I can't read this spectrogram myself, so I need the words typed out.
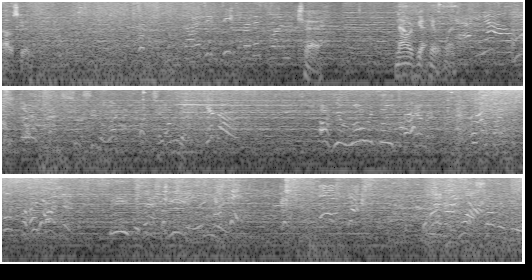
That was good. Gotta dig deep for this one. Okay. Now we've got healing wind. Tagging out. Sure seem to like a punch, don't they? Here goes. A heroic move by Aerith! She provides support for her partner! Savor that healing! That's it. And catch. Let it wash over you!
